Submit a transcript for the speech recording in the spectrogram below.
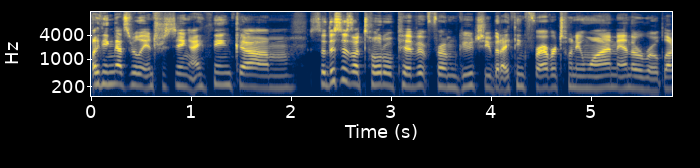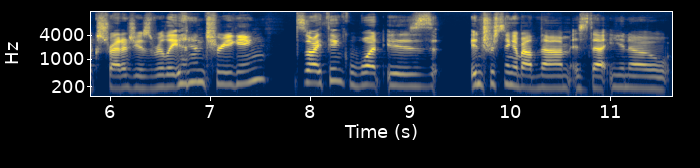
I think that's really interesting. I think um, so. This is a total pivot from Gucci, but I think Forever 21 and their Roblox strategy is really intriguing. So I think what is interesting about them is that, you know,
